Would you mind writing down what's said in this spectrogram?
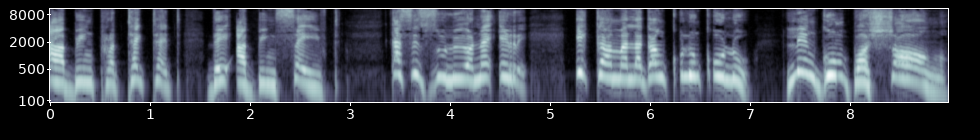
are being protected. They are being saved. Ka sizulu yona ire igama lakaNkuluNkulu lingumboshongo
